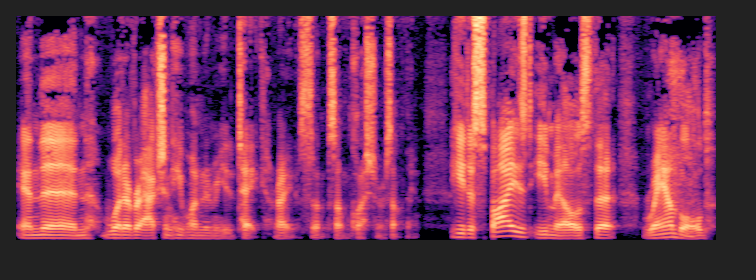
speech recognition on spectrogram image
and then whatever action he wanted me to take, right? Some some question or something. He despised emails that rambled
